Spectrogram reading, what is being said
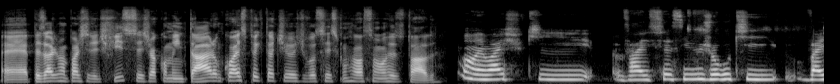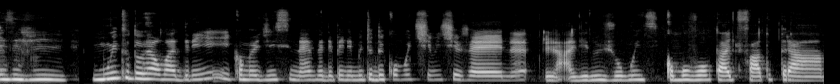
é, apesar de uma partida difícil, vocês já comentaram, qual a expectativa de vocês com relação ao resultado? Bom, eu acho que vai ser assim um jogo que vai exigir muito do Real Madrid e como eu disse, né, vai depender muito de como o time estiver, né, ali no jogo, como voltar de fato para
